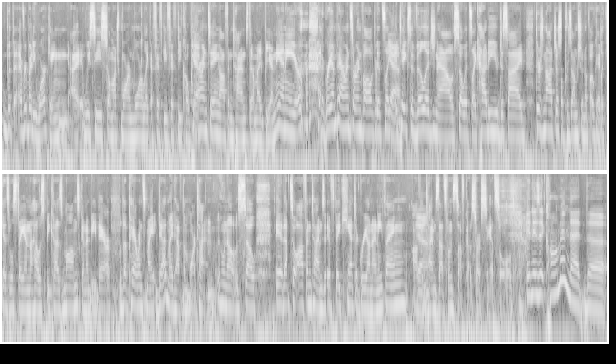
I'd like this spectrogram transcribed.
With everybody working, I, we see so much more and more like a 50-50 co-parenting. Oftentimes there might be a nanny or the grandparents are involved. It's like Yeah. it takes a village now. So it's like, how do you decide? There's not just a presumption of okay, the kids will stay in the house because mom's going to be there. The parents might, dad might have them more time. Who knows? So it. So oftentimes, if they can't agree on anything, oftentimes that's when stuff got, starts to get sold. And is it common that the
